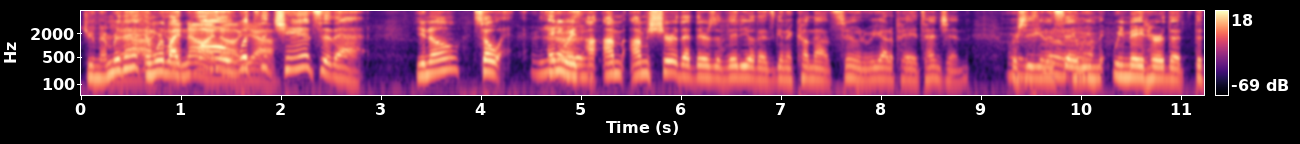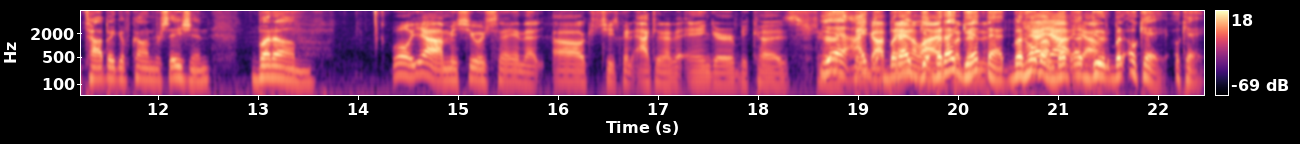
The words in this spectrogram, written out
Do you remember that? And we're I like, know, whoa, know, what's yeah. the chance of that? You know? So, anyways, Yeah. I, I'm I'm sure that there's a video that's gonna come out soon. We got to pay attention, where she's gonna say we we made her the the topic of conversation. But um, Well, yeah, I mean, she was saying that oh, she's been acting out of anger because her yeah, thing I got but I get but I then- get that. But hold Yeah, on, yeah, but uh, yeah. dude, but okay, okay.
